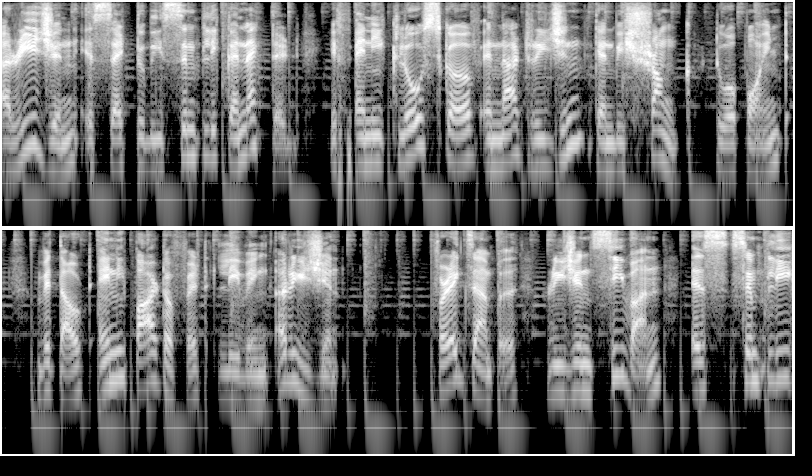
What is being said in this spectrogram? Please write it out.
A region is said to be simply connected if any closed curve in that region can be shrunk to a point without any part of it leaving a region. For example, region C1 is simply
